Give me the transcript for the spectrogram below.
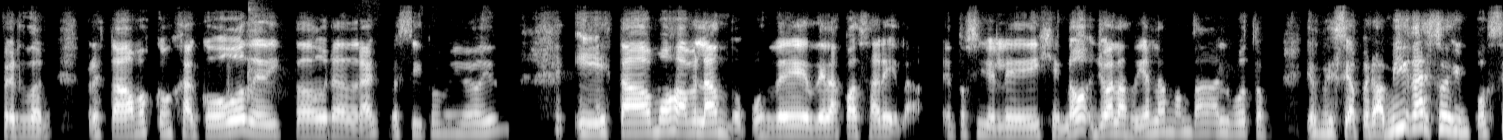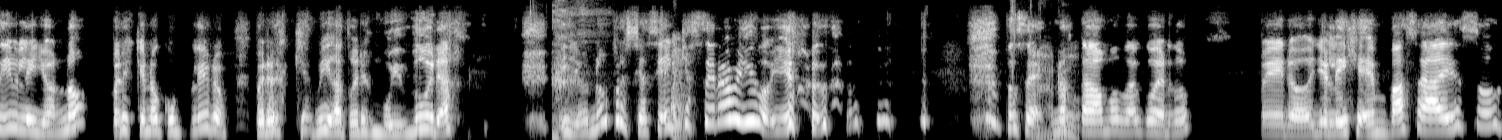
perdón, pero estábamos con Jacobo de Dictadora Drag, besito mi y estábamos hablando pues de, de la pasarela. Entonces yo le dije, no, yo a las 10 las mandaba al bottom. Y él me decía, pero amiga, eso es imposible. Y yo, no, pero es que no cumplieron. Pero es que amiga, tú eres muy dura. Y yo, no, pero si así hay que hacer, amigo. Y él- Entonces, no Claro. estábamos de acuerdo, pero yo le dije, en base a eso,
